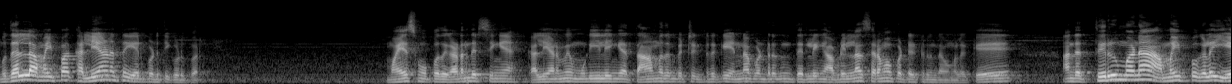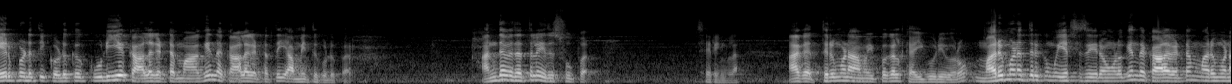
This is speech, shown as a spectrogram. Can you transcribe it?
முதல் அமைப்பாக கல்யாணத்தை ஏற்படுத்தி கொடுப்பார். வயசு முப்பது கடந்துருச்சுங்க கல்யாணமே முடியலைங்க தாமதம் பெற்றுக்கிட்டு இருக்கு என்ன பண்ணுறதுன்னு தெரியலிங்க அப்படின்லாம் சிரமப்பட்டுக்கிட்டு இருந்தவங்களுக்கு அந்த திருமண அமைப்புகளை ஏற்படுத்தி கொடுக்கக்கூடிய காலகட்டமாக இந்த காலகட்டத்தை அமைத்து கொடுப்பார். அந்த விதத்தில் இது சூப்பர். சரிங்களா? ஆக திருமண அமைப்புகள் கைகூடி வரும். மறுமணத்திற்கு முயற்சி செய்கிறவங்களுக்கு இந்த காலகட்டம் மறுமண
